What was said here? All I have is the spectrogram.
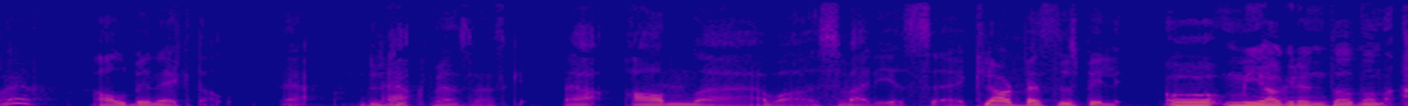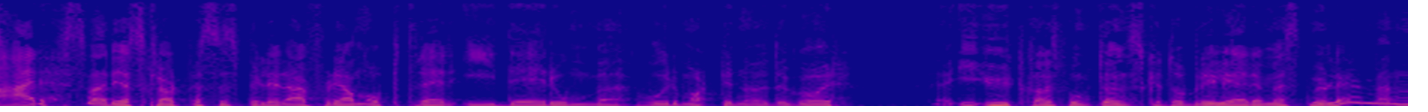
Oh, ja. Albin Ekdal. Du tok ja. med en svenske. Ja, han uh, var Sveriges uh, klart beste spiller. Og mye av grunnen til at han er Sveriges klart beste spiller, er fordi han opptrer i det rommet hvor Martin Ødegaard uh, i utgangspunktet ønsket å briljere mest mulig, men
